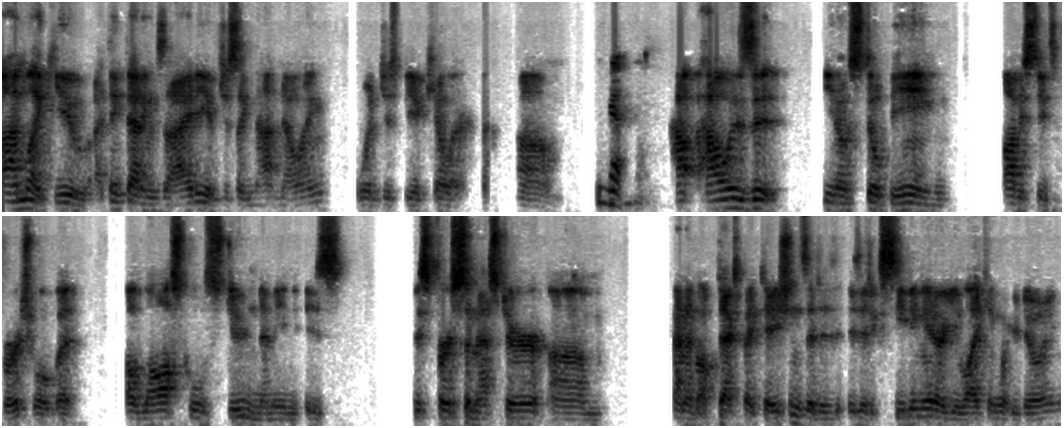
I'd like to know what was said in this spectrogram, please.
I'm like you. I think that anxiety of just like not knowing would just be a killer. Um, Yeah. How how is it? You know, still being obviously it's virtual, but a law school student. I mean, is this first semester um, kind of up to expectations? Is it, is it exceeding it? Are you liking what you're doing?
